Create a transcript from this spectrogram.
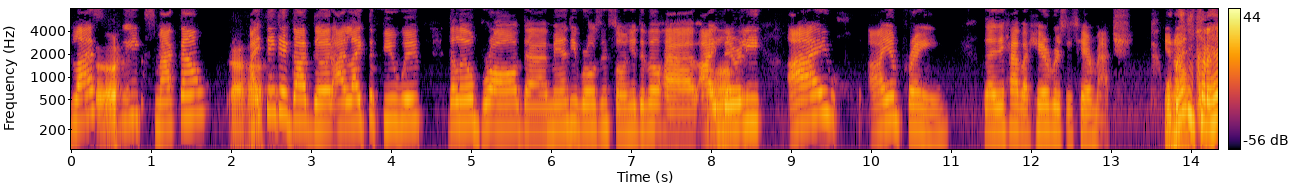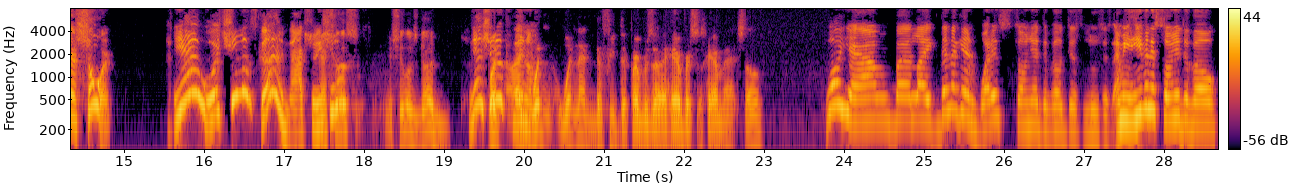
last Uh. week SmackDown, Uh-huh. I think it got good. I like the few with the little brawl that Mandy Rose and Sonya Deville have. I Uh-huh. literally, I, I am praying that they have a hair versus hair match. Well, know? Mandy cut her hair short. Yeah, well, she looks good actually. Yeah, she, looks, she looks good. yeah, she But looks. like, you know, wouldn't wouldn't that defeat the purpose of a hair versus hair match though? well, yeah, but like then again, what if Sonya Deville just loses? I mean, even if Sonya Deville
